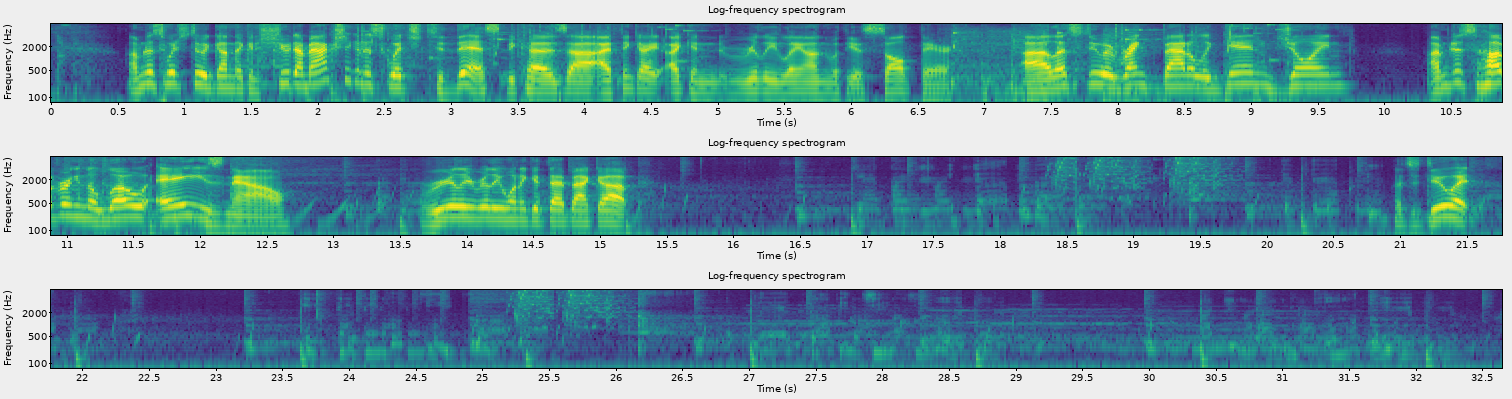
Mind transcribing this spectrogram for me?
I'm going to switch to a gun that can shoot. I'm actually going to switch to this because uh, I think I, I, can really lay on with the assault there. Uh, let's do a ranked battle again. Join. I'm just hovering in the low A's now. Really, really want to get that back up. Let's do it.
